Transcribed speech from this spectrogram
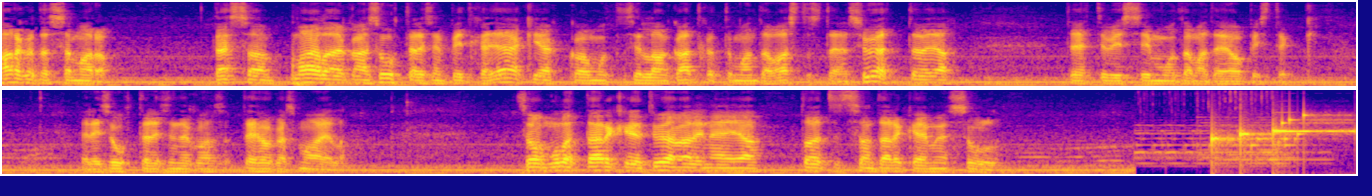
Marko tässä moro. Tässä on maila, joka on suhteellisen pitkä jääkiekko, mutta sillä on katkottu monta vastustajan syöttöä ja tehty vissiin muutama tehopistekin. Eli suhteellisen tehokas maila. Se on mulle tärkeä työväline ja toivottavasti se on tärkeä myös sulle.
